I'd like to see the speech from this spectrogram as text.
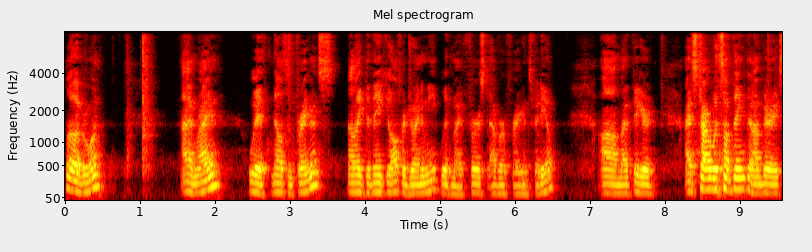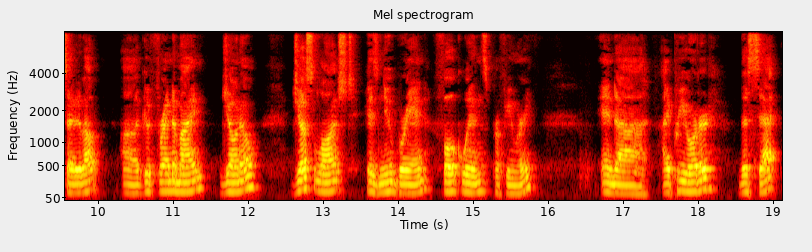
Hello everyone, I'm Ryan with Nelson Fragrance. I'd like to thank you all for joining me with my first ever fragrance video. Um, I figured I'd start with something that I'm very excited about. a good friend of mine, Jono, just launched his new brand, FolkWinds Perfumery. And uh, I pre-ordered this set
